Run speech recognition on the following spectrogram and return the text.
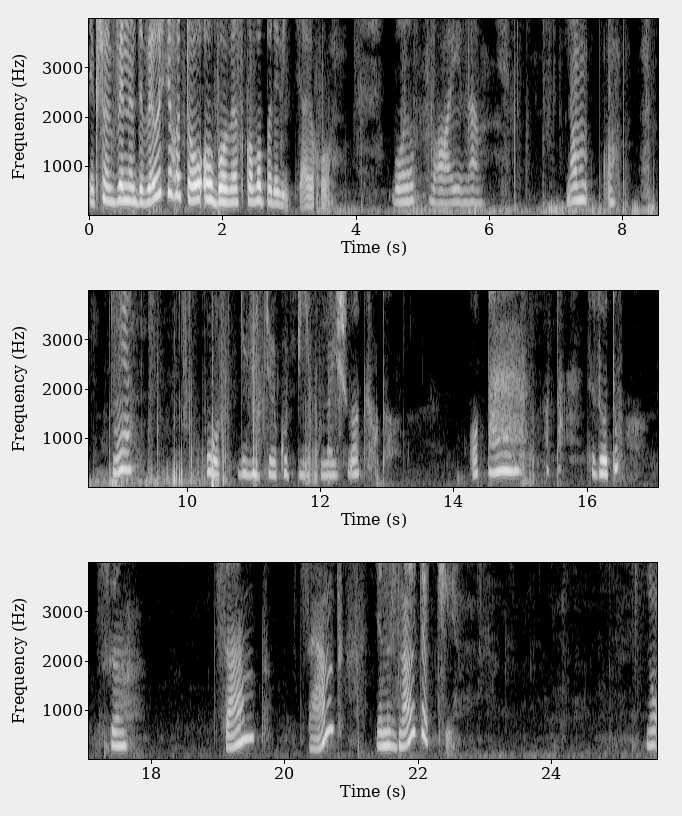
Якщо ви не дивилися його, то обов'язково подивіться його. Воно файне. Нам ми о, дивіться, яку піку знайшла круто. Опа, опа. Це золоту? Це цент? Цент? Я не знаю такі. Ну,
